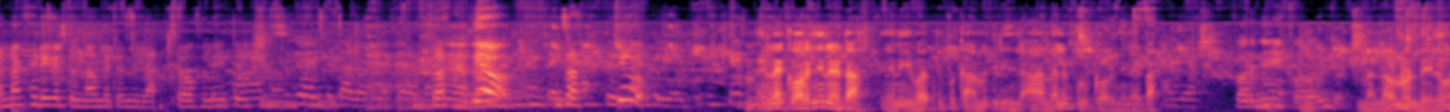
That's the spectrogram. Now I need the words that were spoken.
എണ്ണക്കടികൾ തിന്നാൻ പറ്റുന്നില്ല. ചോക്ലേറ്റ് അല്ല കുറഞ്ഞു കേട്ടാ. ഞാൻ ഈ ഭാഗത്ത് ഇപ്പൊ കാണുന്നില്ല ആ എന്നാലും ഫുൾ കുറഞ്ഞു കേട്ടാ. നല്ലോണം ഉണ്ടായിരുന്നു.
